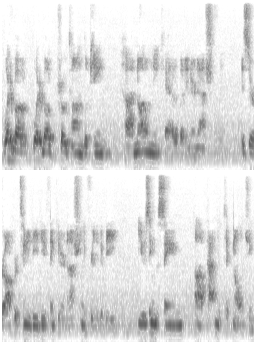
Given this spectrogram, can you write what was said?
what about what about Proton looking uh, not only in Canada but internationally? Is there opportunity, do you think, internationally for you to be using the same uh, patented technology?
